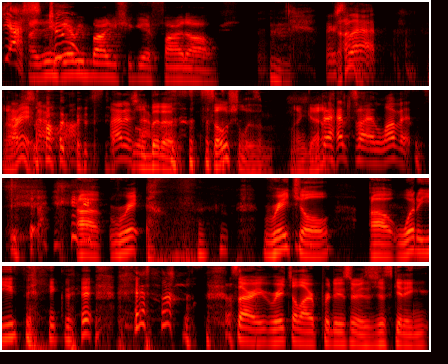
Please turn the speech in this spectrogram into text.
Yes, I think two. everybody should get five dollars. There's Oh. that. All right. That's not wrong. That A little bit wrong. of socialism, I guess. That's I love it. Uh, Ra- Rachel, uh, what do you think? Sorry, Rachel, our producer, is just getting.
